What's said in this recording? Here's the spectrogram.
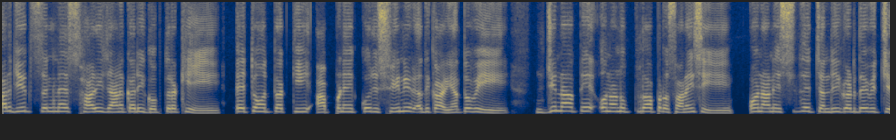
ਹਰਜੀਤ ਸਿੰਘ ਨੇ ਸਾਰੀ ਜਾਣਕਾਰੀ ਗੁਪਤ ਰੱਖੀ। ਇਥੋਂ ਤੱਕ ਕਿ ਆਪਣੇ ਕੁਝ ਸੀਨੀਅਰ ਅਧਿਕਾਰੀਆਂ ਤੋਂ ਵੀ, ਜਿਨ੍ਹਾਂ ਤੇ ਉਹਨਾਂ ਨੂੰ ਪੂਰਾ ਭਰੋਸਾ ਨਹੀਂ ਸੀ, ਉਹਨਾਂ ਨੇ ਸਿੱਧੇ ਚੰਡੀਗੜ੍ਹ ਦੇ ਵਿੱਚ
